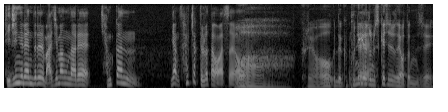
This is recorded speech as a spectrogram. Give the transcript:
디즈니랜드를 마지막 날에 잠깐 그냥 살짝 들렀다가 왔어요. 와, 그래요. 근데 그 분위기를 네. 좀 스케치 해 주세요. 어떤지.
